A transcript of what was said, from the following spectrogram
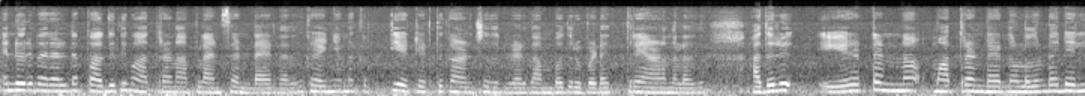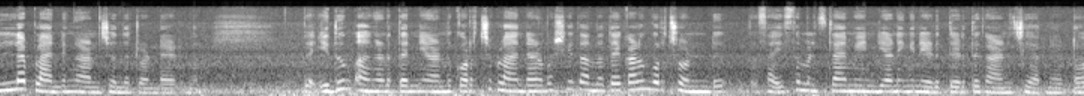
എന്റെ ഒരു വിരലിന്റെ പകുതി മാത്രമാണ് ആ പ്ലാന്റ്സ് ഉണ്ടായിരുന്നത്. അത് കഴിഞ്ഞ് നമ്മൾ കൃത്യമായിട്ട് എടുത്ത് കാണിച്ചു തന്നിട്ടുണ്ടായിരുന്നു അമ്പത് രൂപയുടെ എത്രയാണെന്നുള്ളത്. അതൊരു ഏഴെട്ടെണ്ണ മാത്രമേ ഉണ്ടായിരുന്നുള്ളതുകൊണ്ട് അതിന്റെ എല്ലാ പ്ലാന്റും കാണിച്ചു തന്നിട്ടുണ്ടായിരുന്നു. ഇത് അങ്ങനെ തന്നെയാണ്. കുറച്ച് പ്ലാന്റാണ് പക്ഷേ ഇത് അന്നത്തേക്കാളും കുറച്ചുണ്ട്. സൈസ് മനസ്സിലാൻ വേണ്ടിയാണ് ഇങ്ങനെ എടുത്തെടുത്ത് കാണിച്ചു തരണം കേട്ടോ.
